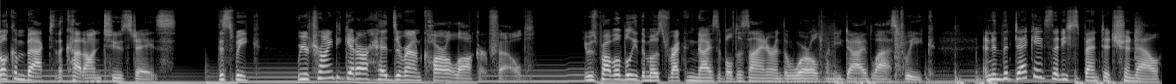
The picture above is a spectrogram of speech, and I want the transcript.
Welcome back to the Cut on Tuesdays. This week, we are trying to get our heads around Karl Lagerfeld. He was probably the most recognizable designer in the world when he died last week. And in the decades that he spent at Chanel,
